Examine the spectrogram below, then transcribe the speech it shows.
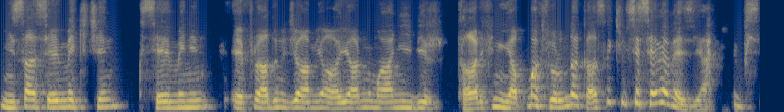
insan sevmek için sevmenin efradını cami ayarını mani bir tarifini yapmak zorunda kalsa kimse sevemez yani. Biz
